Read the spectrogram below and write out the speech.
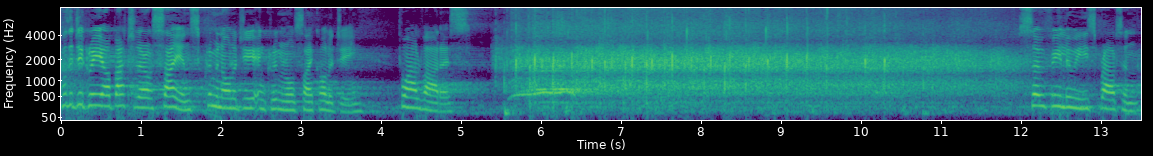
For the degree of Bachelor of Science, Criminology and Criminal Psychology, Paul Alvarez. Sophie Louise Broughton.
